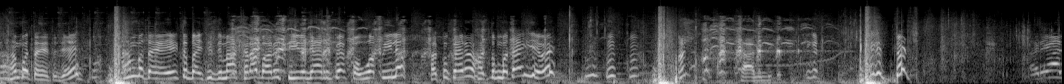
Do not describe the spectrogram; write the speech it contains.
हम बताए तुझे हम बताए एक तो वैसे दिमाग खराब आ रहे तीन हज़ार रुपया पौवा पी लो और तू कह रहे हो हाँ, तुम बताइए है है। अरे यार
